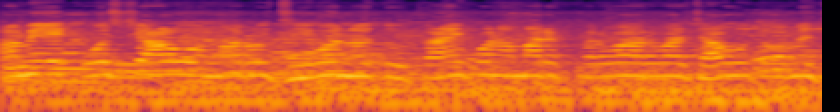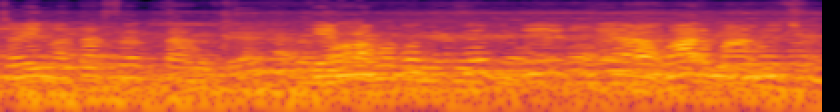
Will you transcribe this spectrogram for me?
અમે એક ઓછાળું અમારું જીવન હતું. કાંઈ પણ અમારે ફરવા ફરવા જવું તો અમે જઈ નતા શકતા. એમનો ખૂબ ખૂબ દિલથી આભાર માનું છું.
